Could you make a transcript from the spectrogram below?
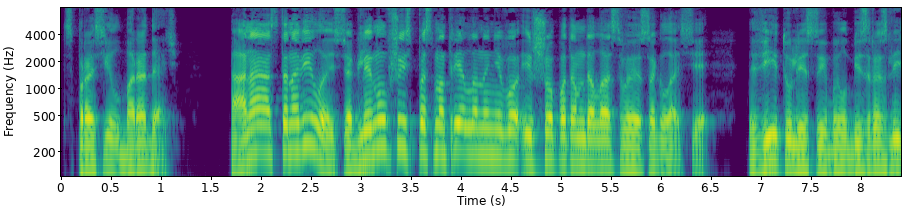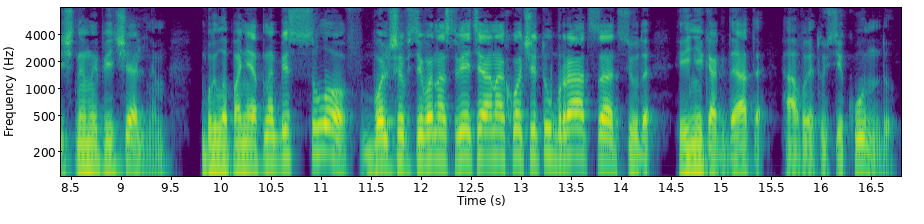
спросил бородач. Она остановилась, оглянувшись, посмотрела на него и шепотом дала свое согласие. Вид у лисы был безразличным и печальным. Было понятно без слов. Больше всего на свете она хочет убраться отсюда. И не когда-то, а в эту секунду.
